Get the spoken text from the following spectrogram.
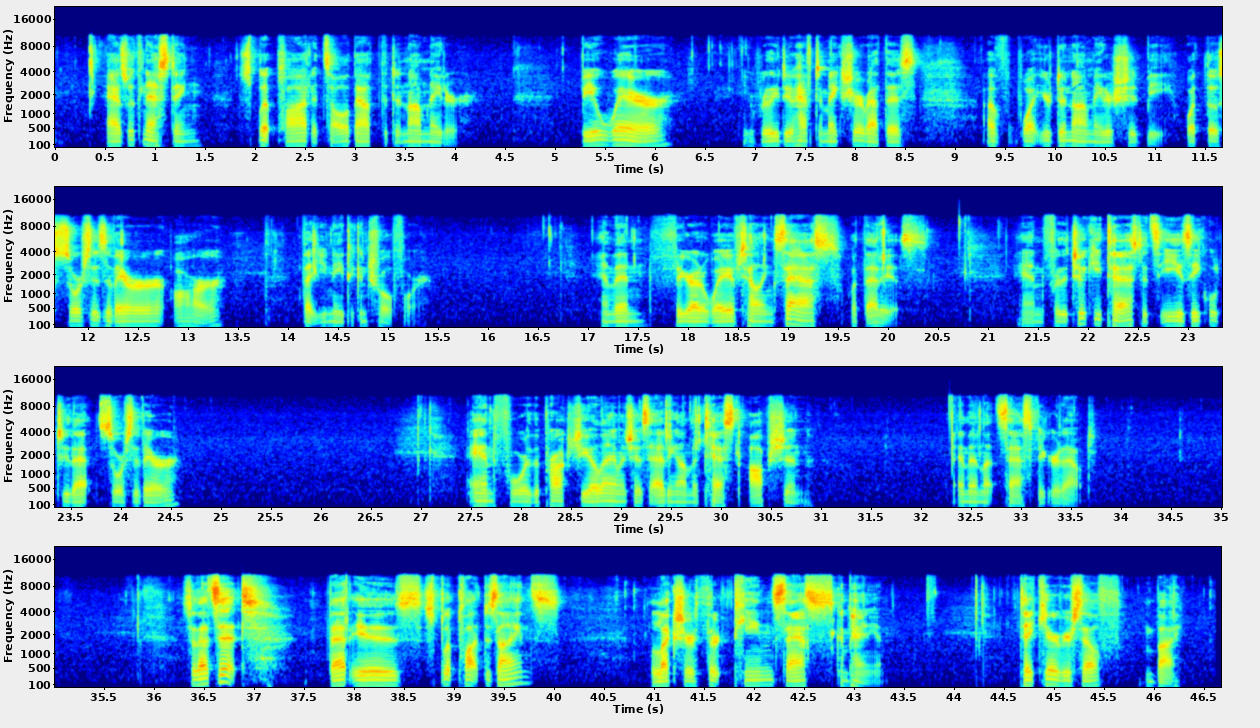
as with nesting, split plot, it's all about the denominator. Be aware, you really do have to make sure about this, of what your denominator should be, what those sources of error are that you need to control for. And then figure out a way of telling SAS what that is. And for the Tukey test, it's E is equal to that source of error. And for the proc GLM, it's just adding on the test option and then let SAS figure it out. So that's it. That is Split Plot Designs, Lecture 13 SAS Companion. Take care of yourself. Bye.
